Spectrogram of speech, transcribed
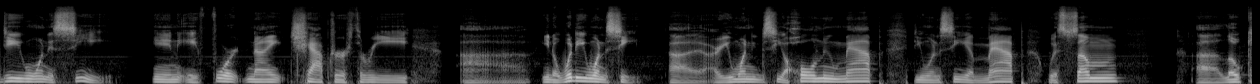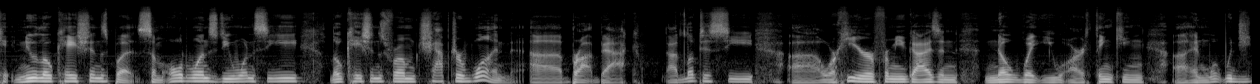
do you want to see in a fortnite chapter 3 uh, you know what do you want to see uh, are you wanting to see a whole new map? Do you want to see a map with some uh, loca new locations, but some old ones? Do you want to see locations from Chapter One uh, brought back? I'd love to see uh, or hear from you guys and know what you are thinking uh, and what would you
